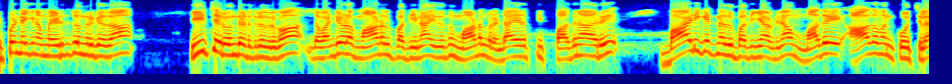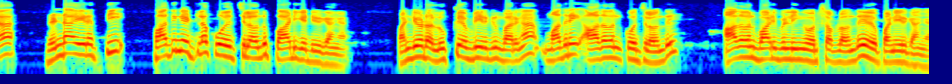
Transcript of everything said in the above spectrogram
இப்போ இன்னைக்கு நம்ம எடுத்துகிட்டு வந்திருக்கிறது தான் ஈச்சர் வந்து எடுத்துகிட்டு வந்திருக்கோம். இந்த வண்டியோட மாடல் பார்த்தீங்கன்னா இது வந்து மாடல் ரெண்டாயிரத்தி பதினாறு. பாடி கட்டினது பார்த்தீங்க அப்படின்னா மதுரை ஆதவன் கோச்சில் ரெண்டாயிரத்தி பதினெட்டில் கோச்சில் வந்து பாடி கட்டியிருக்காங்க. வண்டியோட லுக் எப்படி இருக்குன்னு பாருங்க. மதுரை ஆதவன் கோச்சில் வந்து ஆதவன் பாடி பில்டிங் ஒர்க் ஷாப்பில் வந்து பண்ணியிருக்காங்க.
